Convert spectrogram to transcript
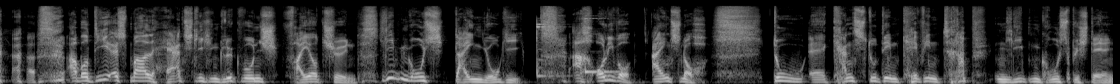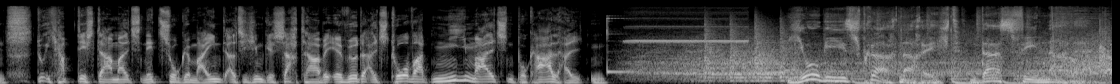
Aber dir erstmal herzlichen Glückwunsch, feiert schön. Lieben Gruß, dein Yogi. Ach, Oliver, eins noch. Du, äh, kannst du dem Kevin Trapp einen lieben Gruß bestellen? Du, ich hab das damals nicht so gemeint, als ich ihm gesagt habe, er würde als Torwart niemals einen Pokal halten. Yogis Sprachnachricht, das Finale.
